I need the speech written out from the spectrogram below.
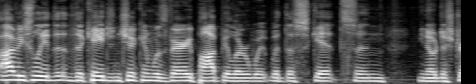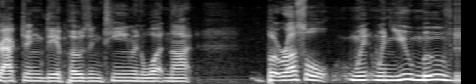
obviously the, the Cajun chicken was very popular with, with the skits and, you know, distracting the opposing team and whatnot. But Russell, when when you moved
